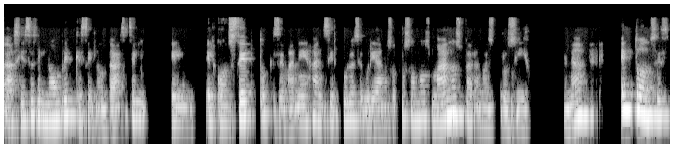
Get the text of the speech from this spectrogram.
así ese es el nombre que se nos da, ese es el, el, el concepto que se maneja en círculo de seguridad. Nosotros somos manos para nuestros hijos. ¿verdad? Entonces,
